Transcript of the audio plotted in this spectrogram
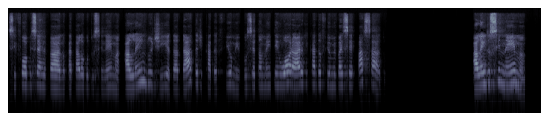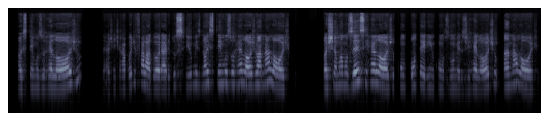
Se for observar no catálogo do cinema, além do dia, da data de cada filme, você também tem o horário que cada filme vai ser passado. Além do cinema, nós temos o relógio né, a gente acabou de falar do horário dos filmes, nós temos o relógio analógico. Nós chamamos esse relógio com ponteirinho com os números de relógio analógico.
